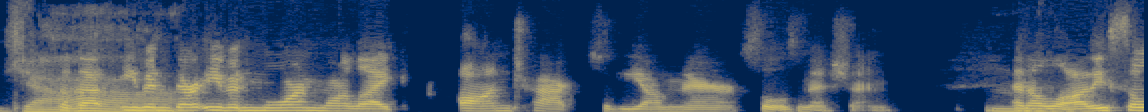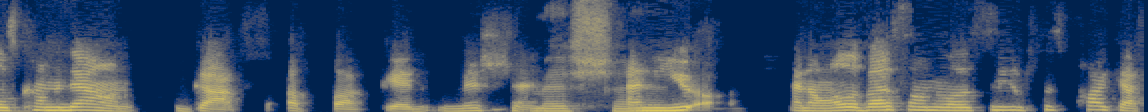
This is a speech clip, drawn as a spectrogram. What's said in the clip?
yeah so that even they're even more and more like on track to be on their soul's mission mm. and a lot of these souls coming down got a fucking mission. Mission. And you and all of us on the listening to this podcast,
